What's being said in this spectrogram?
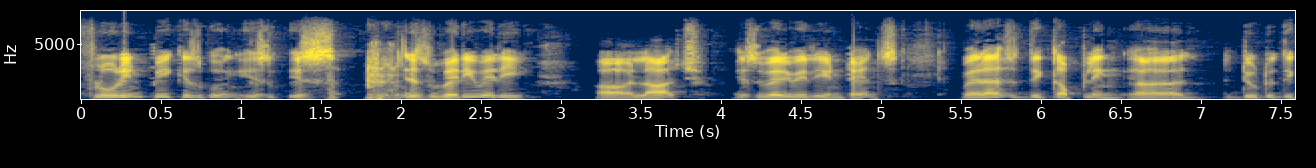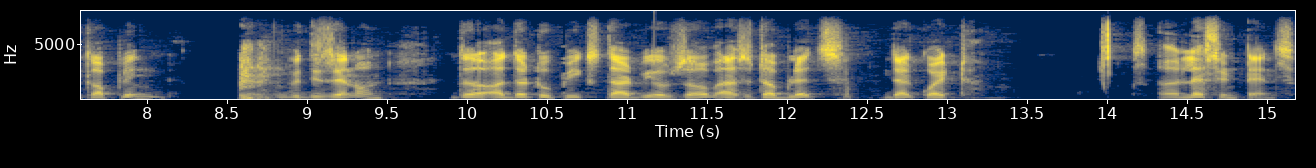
fluorine peak is going is is is very very uh, large is very very intense. Whereas the coupling uh, due to the coupling with the xenon the other two peaks that we observe as doublets they're quite uh, less intense.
